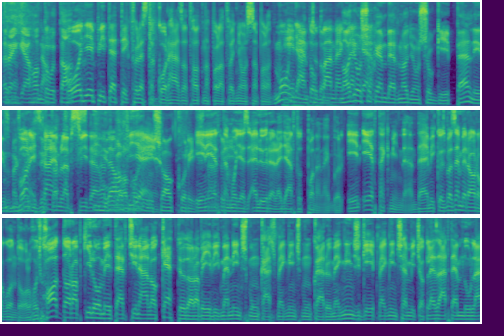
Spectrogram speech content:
reggel hat Na. óta. Hogy építették föl ezt a kórházat hat nap alatt, vagy nyolc nap alatt? Mondjátok tudom. már meg Nagyon nekem. sok ember, nagyon sok géppel, nézd meg. Van egy timelapse videó. De akkor Figyelj. is, akkor is. Én Tehát, értem, hogy ez előre legyártott panelekből. Én értek minden, de miközben az ember arra gondol, hogy 6 darab kilométert csinálnak kettő darab évig, mert nincs munkás, meg nincs munkaerő, meg nincs gép, meg nincs semmi, csak lezárt m 0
